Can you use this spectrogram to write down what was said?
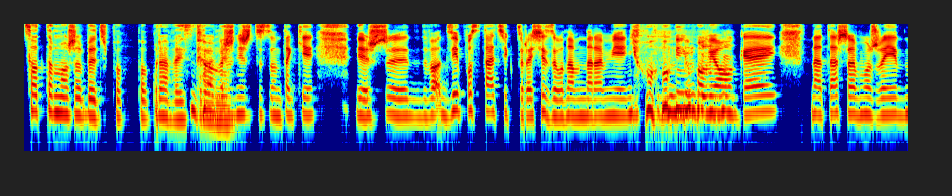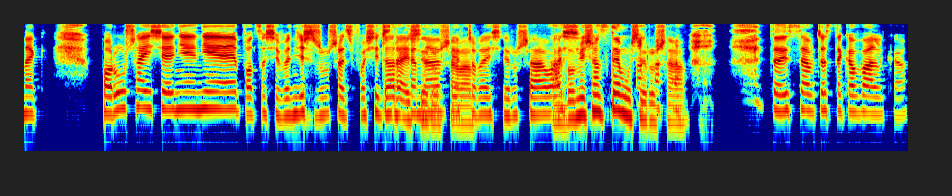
co to może być po, po prawej stronie? Mam wrażenie, że to są takie, wiesz, y, dwa, dwie postacie, które siedzą nam na ramieniu i mówią, okej, okay, Natasza, może jednak poruszaj się, nie, nie, po co się będziesz ruszać, posiedź wczoraj na kanapie, się wczoraj się ruszałaś. Albo miesiąc temu się ruszała. to jest cały czas taka walka.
